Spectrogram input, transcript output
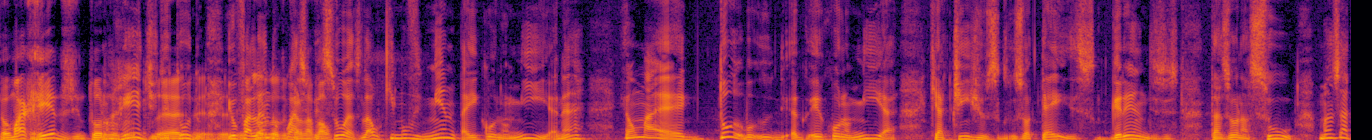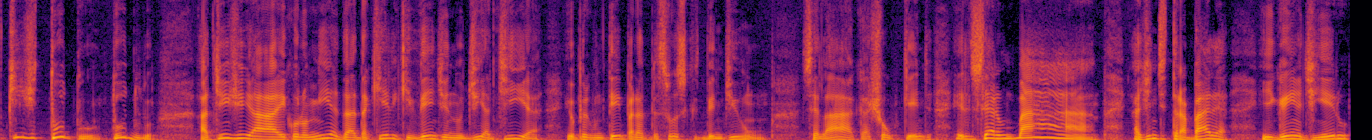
É uma rede em torno Uma rede de é, tudo. É, Eu falando com carnaval. as pessoas lá, o que movimenta a economia, né? É uma é, economia que atinge os, os, hotéis grandes da Zona Sul, mas atinge tudo, tudo. Atinge a economia da, daquele que vende no dia a dia. Eu perguntei para as pessoas que vendiam, sei lá, cachorro quente, eles disseram, bah, a gente trabalha e ganha dinheiro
